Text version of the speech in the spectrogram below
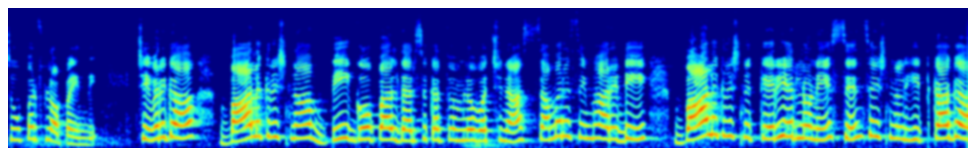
సూపర్ ఫ్లాప్ అయింది. చివరిగా బాలకృష్ణ బి గోపాల్ దర్శకత్వంలో వచ్చిన సమరసింహారెడ్డి బాలకృష్ణ కెరియర్లోనే సెన్సేషనల్ హిట్ కాగా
